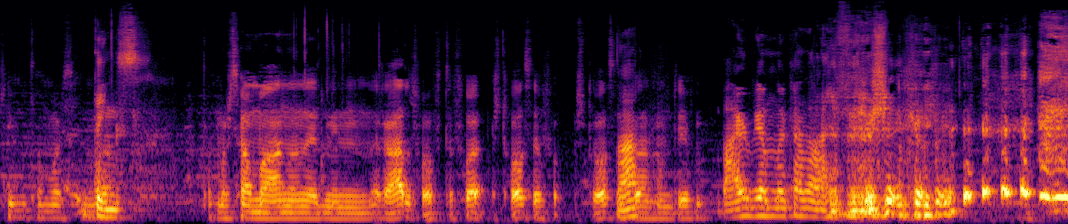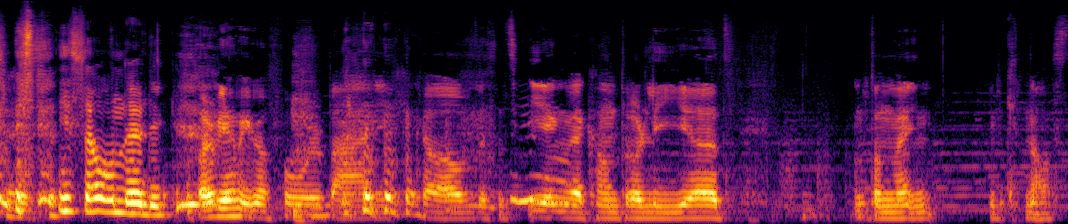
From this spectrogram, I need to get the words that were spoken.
Stimmt, damals, Dings. damals haben wir auch noch nicht mit dem Radl auf der Straße, Straße fahren dürfen. Weil wir haben noch keinen Radführerschein ist so unnötig. Weil wir haben immer voll Panik gehabt, dass uns irgendwer kontrolliert und dann mal in, in Knast,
